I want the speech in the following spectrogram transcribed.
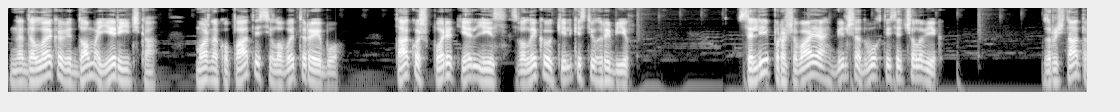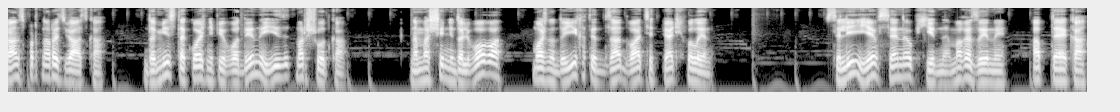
Недалеко від дома є річка, можна купатись і ловити рибу. Також поряд є ліс з великою кількістю грибів. В селі проживає більше 2000 чоловік. Зручна транспортна розв'язка. До міста кожні півгодини їздить маршрутка. На машині до Львова можна доїхати за 25 хвилин. В селі є все необхідне: магазини, аптека,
